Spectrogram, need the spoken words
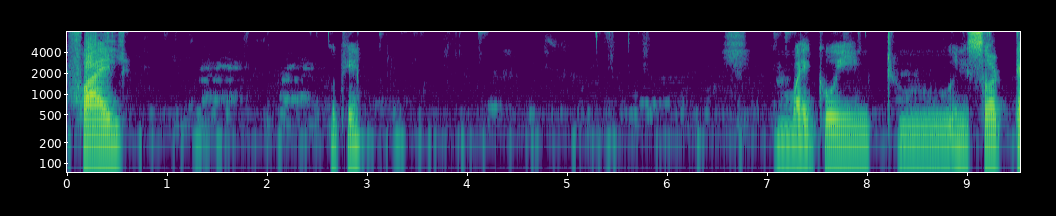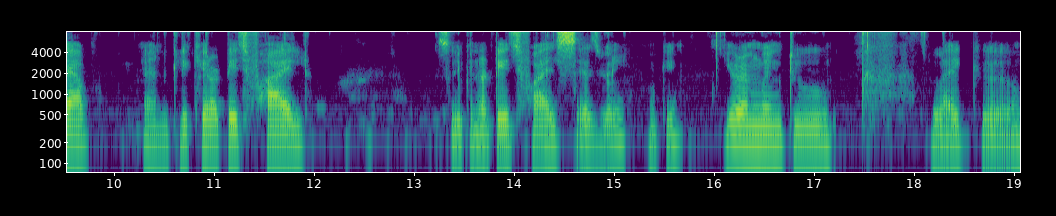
file. Okay. By going to insert tab and click here attach file. So you can attach files as well. Okay. Here i'm going to like uh,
